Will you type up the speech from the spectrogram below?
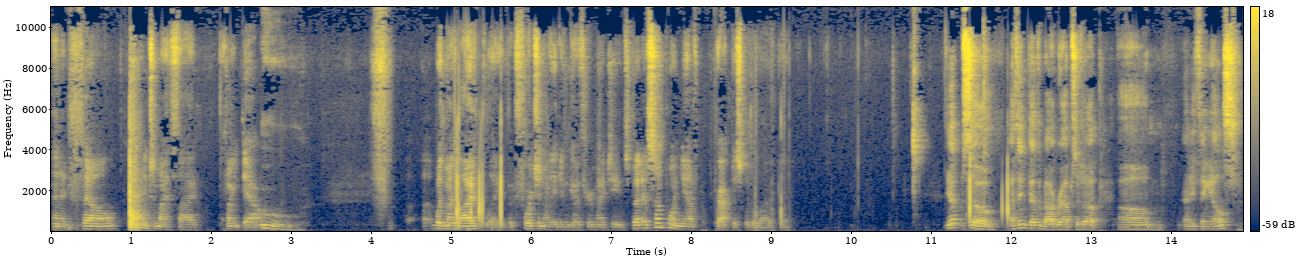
and it fell into my thigh, point down, Ooh. uh, with my live blade. But fortunately, it didn't go through my jeans. But at some point, you have to practice with a live blade. Yep, so I think that about wraps it up. Um, anything else?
